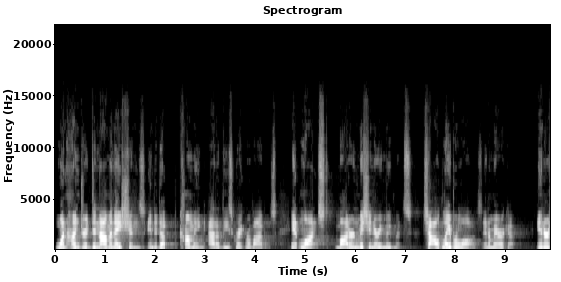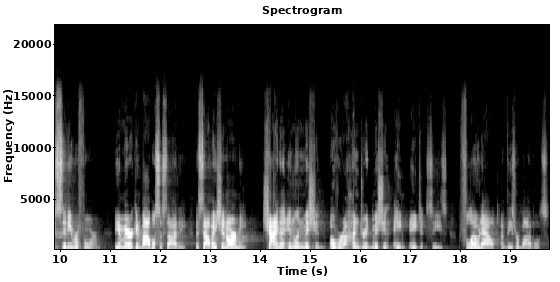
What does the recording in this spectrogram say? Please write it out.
100 denominations ended up coming out of these great revivals. It launched modern missionary movements, child labor laws in America, inner city reform, the American Bible Society, the Salvation Army, China Inland Mission. Over 100 mission agencies flowed out of these revivals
